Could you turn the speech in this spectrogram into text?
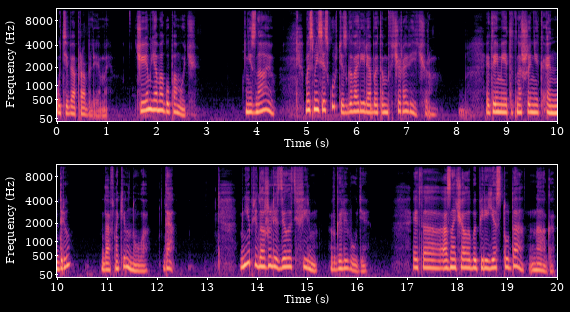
у тебя проблемы. Чем я могу помочь? Не знаю. Мы с миссис Куртис говорили об этом вчера вечером. Это имеет отношение к Эндрю? Дафна кивнула. Да. Мне предложили сделать фильм в Голливуде. Это означало бы переезд туда на год.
